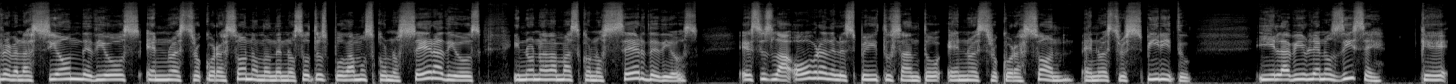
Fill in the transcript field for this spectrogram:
revelación de Dios en nuestro corazón, donde nosotros podamos conocer a Dios y no nada más conocer de Dios. Esa es la obra del Espíritu Santo en nuestro corazón, en nuestro espíritu. Y la Biblia nos dice que,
